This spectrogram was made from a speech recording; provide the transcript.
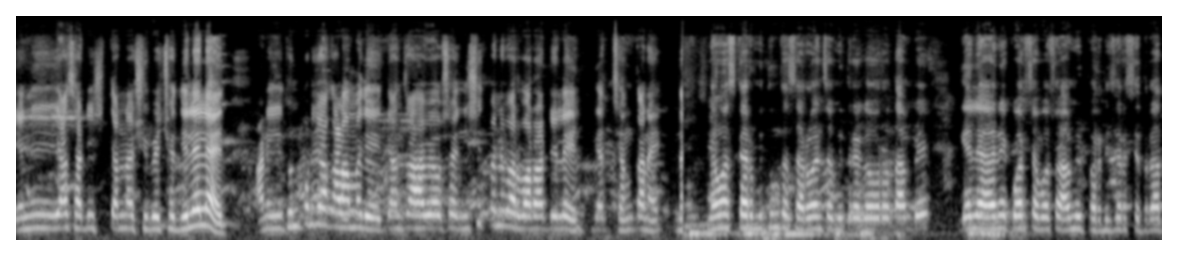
यांनी यासाठी त्यांना शुभेच्छा दिलेल्या आहेत. आणि इथून पुढच्या काळामध्ये त्यांचा हा व्यवसाय निश्चितपणे भरभराटेल यात शंका नाही. नमस्कार मी तुमचा सर्वांचा मित्र गौरव तांबे. गेल्या अनेक वर्षापासून आम्ही फर्निचर क्षेत्रात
